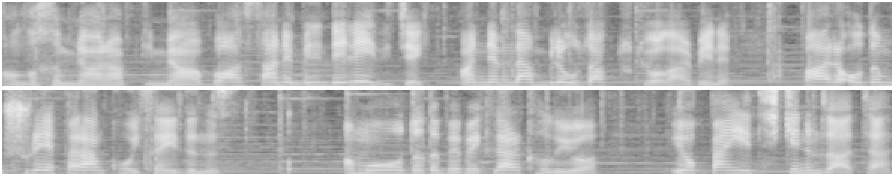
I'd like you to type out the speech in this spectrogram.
Allah'ım ya Rabbim ya bu hastane beni deli edecek. Annemden bile uzak tutuyorlar beni. Bari odamı şuraya falan koysaydınız. Ama o odada bebekler kalıyor. Yok ben yetişkinim zaten.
